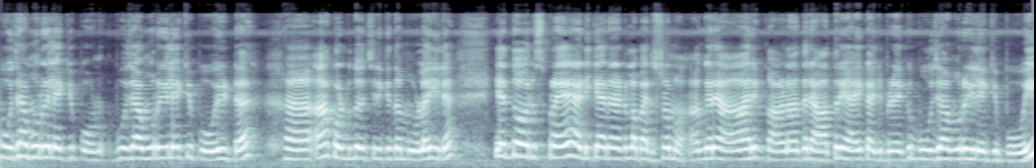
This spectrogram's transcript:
പൂജാമുറിയിലേക്ക് പോണു പൂജാമുറിയിലേക്ക് പോയിട്ട് ആ കൊണ്ടുവന്ന് വെച്ചിരിക്കുന്ന മുളയിൽ എന്തോ ഒരു സ്പ്രേ അടിക്കാനായിട്ടുള്ള പരിശ്രമം. അങ്ങനെ ആരും കാണാതെ രാത്രിയായി കഴിഞ്ഞപ്പോഴേക്കും പൂജാമുറിയിലേക്ക് പോയി.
